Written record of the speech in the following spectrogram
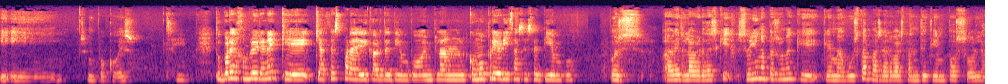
y, y es un poco eso. Sí. Tú, por ejemplo, Irene, ¿qué, ¿qué haces para dedicarte tiempo? En plan, ¿cómo priorizas ese tiempo? Pues, a ver, la verdad es que soy una persona que, que me gusta pasar bastante tiempo sola.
